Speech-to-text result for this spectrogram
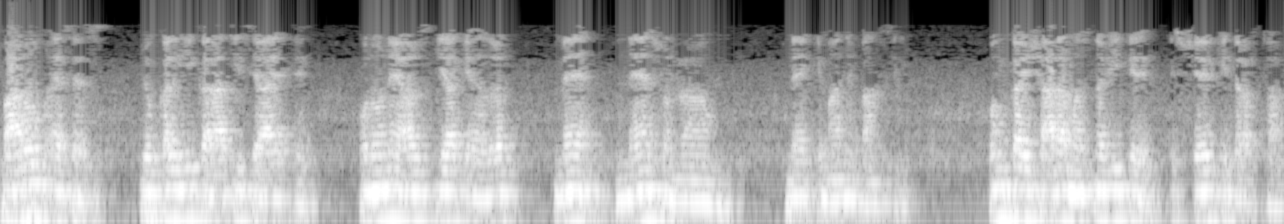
فاروق ایس ایس جو کل ہی کراچی سے آئے تھے، انہوں نے عرض کیا کہ حضرت، میں نئے سن رہا ہوں، نئے کے معنی بانسی۔ ان کا اشارہ مصنوعی کے اس شعر کی طرف تھا۔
